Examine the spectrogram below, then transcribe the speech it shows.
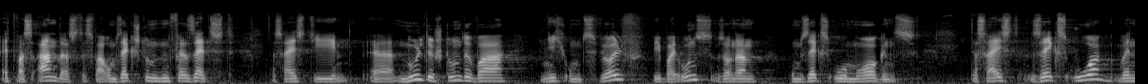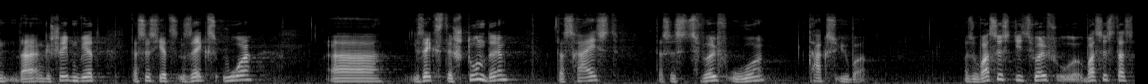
etwas anders. Das war um sechs Stunden versetzt. Das heißt, die äh, nullte Stunde war nicht um zwölf wie bei uns, sondern um sechs Uhr morgens. Das heißt, sechs Uhr, wenn da geschrieben wird, das ist jetzt sechs Uhr, äh, sechste Stunde, das heißt, das ist 12 Uhr tagsüber. Also was ist, die 12 Uhr, was ist das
